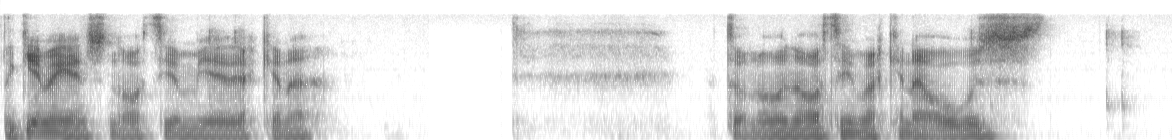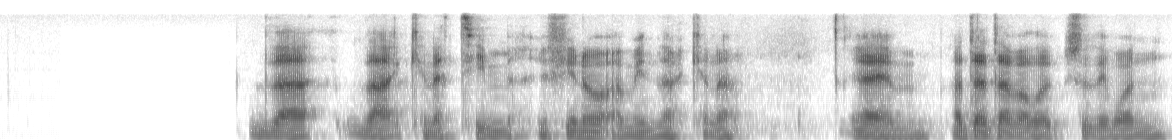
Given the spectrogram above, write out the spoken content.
the game against Nottingham, yeah, they're kind of. I don't know. Nottingham are kind of always that that kind of team, if you know what I mean. They're kind of. Um, I did have a look, so they won.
